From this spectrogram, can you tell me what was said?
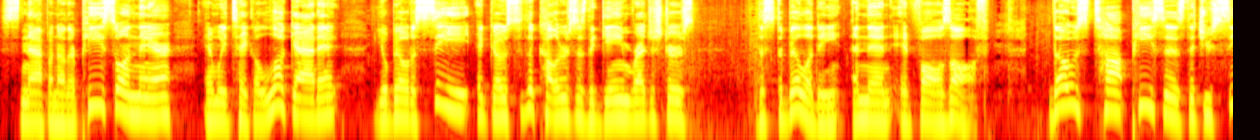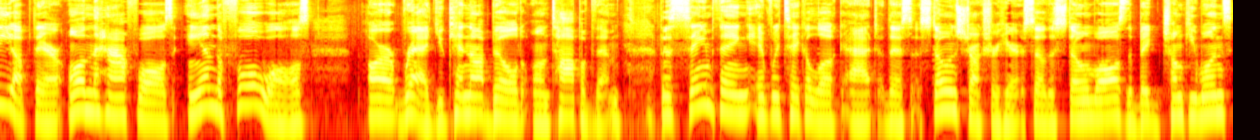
snap another piece on there and we take a look at it, you'll be able to see it goes to the colors as the game registers the stability and then it falls off. Those top pieces that you see up there on the half walls and the full walls are red. You cannot build on top of them. The same thing if we take a look at this stone structure here. So the stone walls, the big chunky ones,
